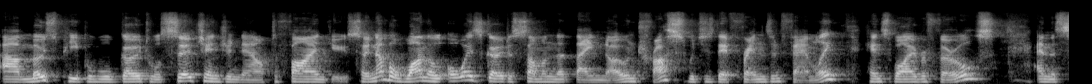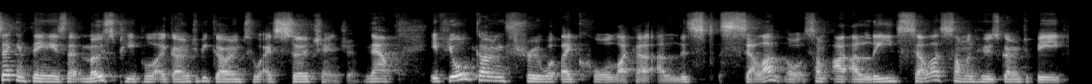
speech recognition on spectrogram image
uh, most people will go to a search engine now to find you. So, number one, they'll always go to someone that they know and trust, which is their friends and family, hence why referrals. And the second thing is that most people are going to be going to a search engine. Now, if you're going through what they call like a, a list seller or some a, lead seller, someone who's going to be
